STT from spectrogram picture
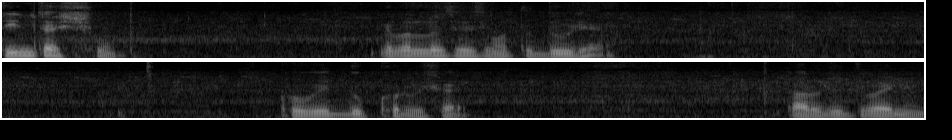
তিন চারশো। এবার লেচু হয়েছে মাত্র দুইটা। খুবই দুঃখের বিষয়। কারও দিতে পারিনি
